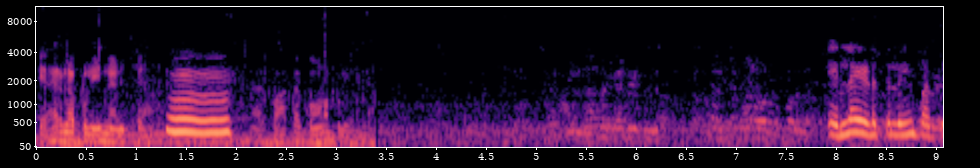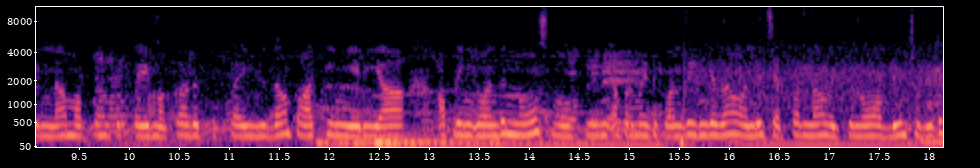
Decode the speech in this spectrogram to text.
கேரளா புளின்னு நினச்சேன். பார்த்தா கோணப்புளிங்க எல்லா இடத்துலையும் பார்த்தீங்கன்னா மக்கும் குப்பை மக்காத குப்பை இதுதான் பார்க்கிங் ஏரியா அப்புறம் இங்கே வந்து நோ ஸ்மோக்கிங் அப்புறமேட்டுக்கு வந்து இங்கே தான் வந்து செப்பல்லாம் வைக்கணும் அப்படின்னு சொல்லிட்டு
